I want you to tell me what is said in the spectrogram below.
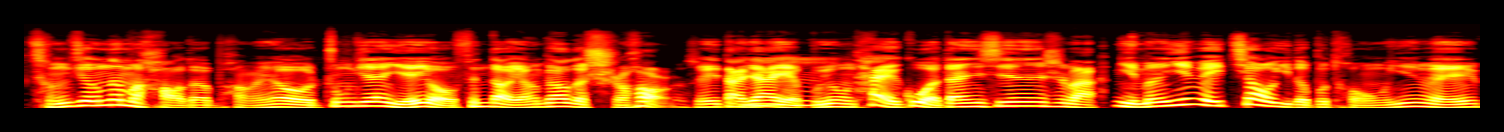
曾经那么好的朋友，中间也有分道扬镳的时候，所以大家也不用太过担心，是吧？你们因为教义的不同，因为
